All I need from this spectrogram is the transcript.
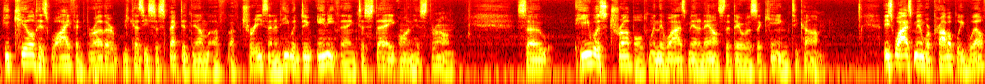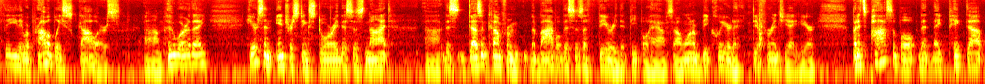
He killed his wife and brother because he suspected them of, of treason, and he would do anything to stay on his throne. So he was troubled when the wise men announced that there was a king to come. These wise men were probably wealthy, they were probably scholars. Um, who were they? Here's an interesting story. This is not, uh, this doesn't come from the Bible. This is a theory that people have. So I want to be clear to differentiate here. But it's possible that they picked up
